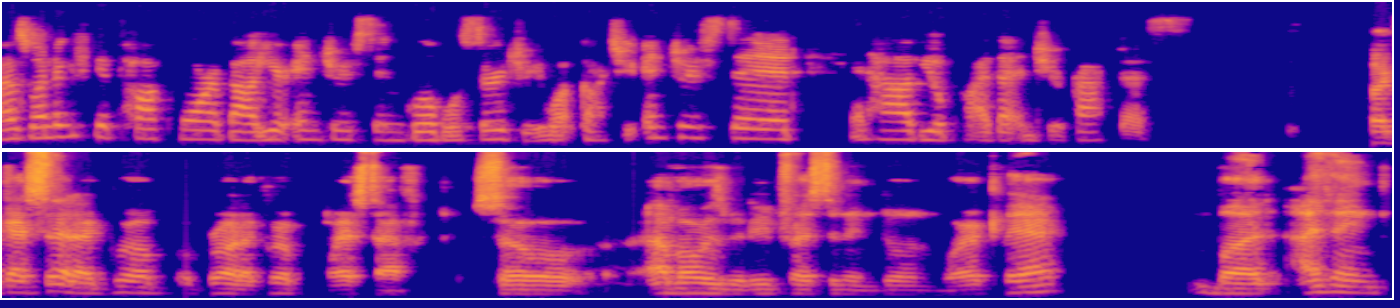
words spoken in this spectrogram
I was wondering if you could talk more about your interest in global surgery. What got you interested and how have you applied that into your practice? Like I said, I grew up abroad. I grew up in West Africa. So I've always been interested in doing work there. But I think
